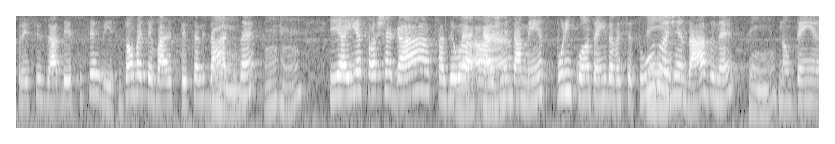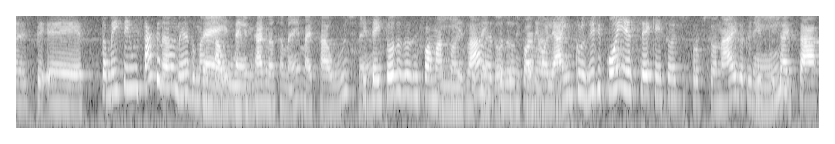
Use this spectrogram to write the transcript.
precisar desse serviço. Então vai ter várias especialidades, Sim. né? Uhum. E aí é só chegar, fazer o agendamento. Por enquanto ainda vai ser tudo Sim. agendado, né? Sim. Não tem. É, também tem o Instagram, né? Do Mais tem, Saúde. Tem o Instagram também, Mais Saúde. Né? Que tem todas as informações Isso, lá, né? As pessoas as podem olhar, inclusive conhecer quem são esses profissionais. Eu acredito Sim. que já está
